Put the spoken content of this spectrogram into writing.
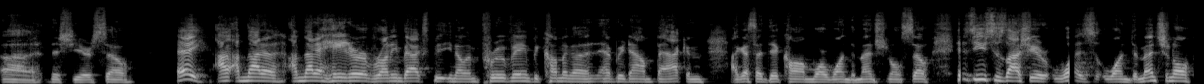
uh, this year. So hey, I, am not a I'm not a hater of running backs, you know, improving, becoming an every down back, and I guess I did call him more one dimensional. So his uses last year was one dimensional.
